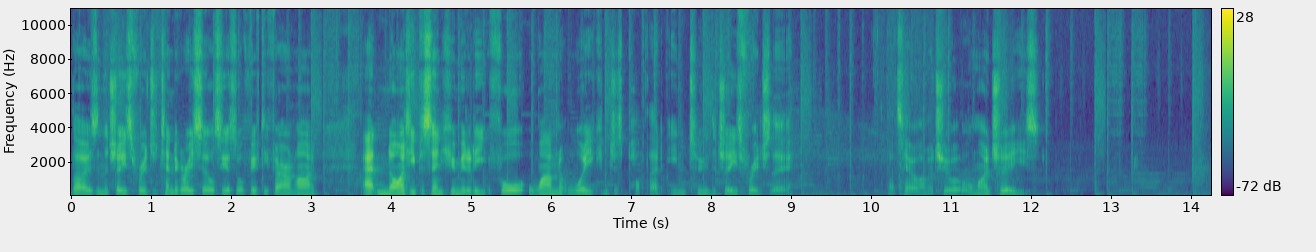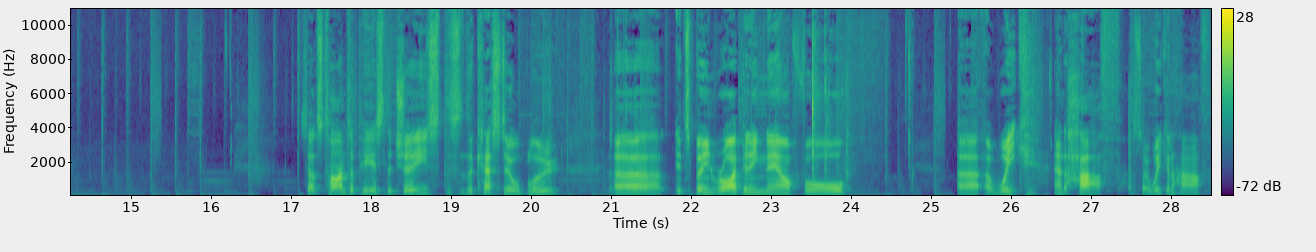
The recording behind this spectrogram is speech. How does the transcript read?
those in the cheese fridge at 10 degrees Celsius or 50 Fahrenheit at 90% humidity for one week and just pop that into the cheese fridge there. That's how I mature all my cheese. So it's time to pierce the cheese. This is the Castel Blue. Uh, it's been ripening now for uh, a week and a half so a week and a half.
